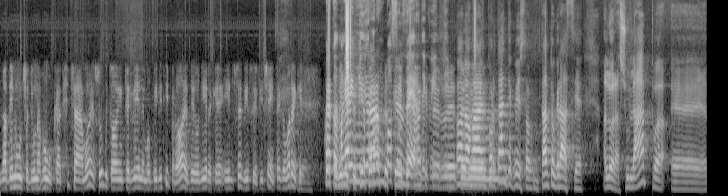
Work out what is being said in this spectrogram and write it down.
la denuncia di una buca, diciamo, e subito interviene Mobility Pro e devo dire che il servizio è efficiente. Ecco, vorrei che ecco, magari migliorare un po' sul verde. Per, per, no, no, ma è importante questo, tanto grazie. Allora, sull'app eh,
